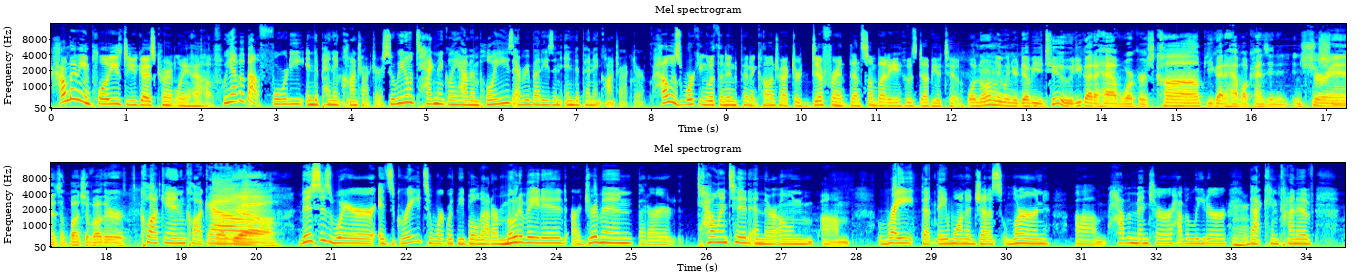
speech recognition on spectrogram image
how many employees do you guys currently have? We have about 40 independent contractors. So we don't technically have employees. Everybody's an independent contractor. How is working with an independent contractor different than somebody who's W 2? Well, normally when you're W 2, you got to have workers' comp, you got to have all kinds of insurance, insurance, a bunch of other. Clock in, clock out. Clock, yeah this is where it's great to work with people that are motivated, are driven, that are talented in their own um, right, that they want to just learn, um, have a mentor, have a leader mm-hmm. that can kind of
